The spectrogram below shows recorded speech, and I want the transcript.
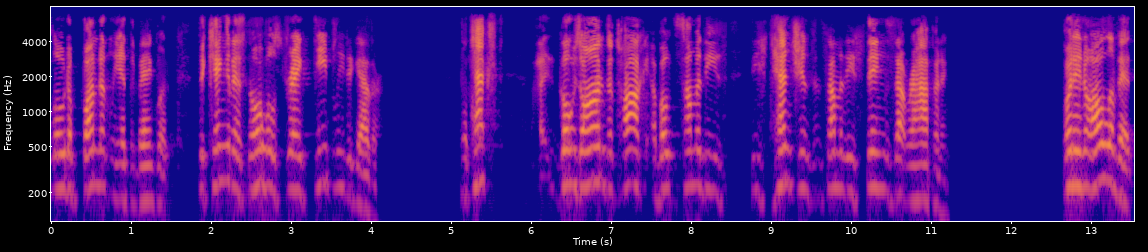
flowed abundantly at the banquet. The king and his nobles drank deeply together. The text uh, goes on to talk about some of these, these tensions and some of these things that were happening. But in all of it,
